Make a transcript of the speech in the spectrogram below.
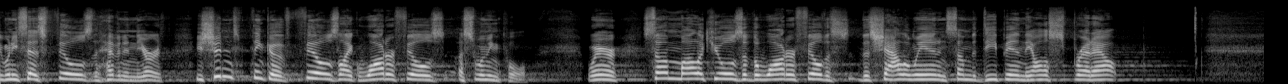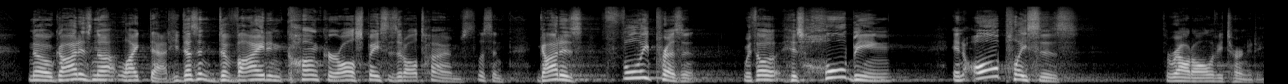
See, when he says fills the heaven and the earth, you shouldn't think of fills like water fills a swimming pool, where some molecules of the water fill the, the shallow end and some the deep end, they all spread out. No, God is not like that. He doesn't divide and conquer all spaces at all times. Listen, God is fully present with his whole being in all places throughout all of eternity.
